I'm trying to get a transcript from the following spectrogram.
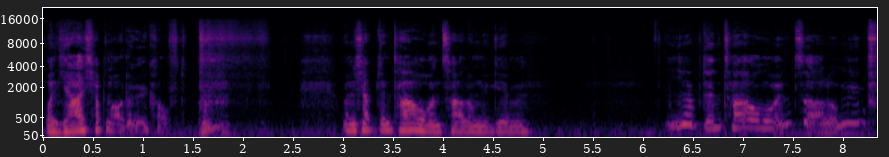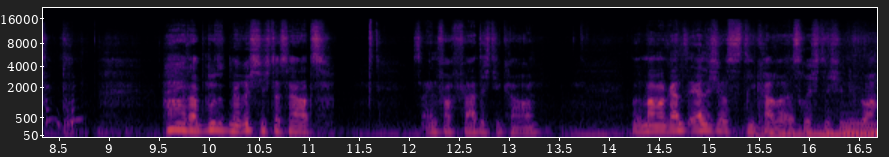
Und ja, ich habe ein Auto gekauft. Und ich habe den Taro in Zahlung gegeben. Ich habe den Taro in Zahlung gegeben. Ah, da blutet mir richtig das Herz. Ist einfach fertig, die Karre. Wenn man mal ganz ehrlich ist, die Karre ist richtig hinüber.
